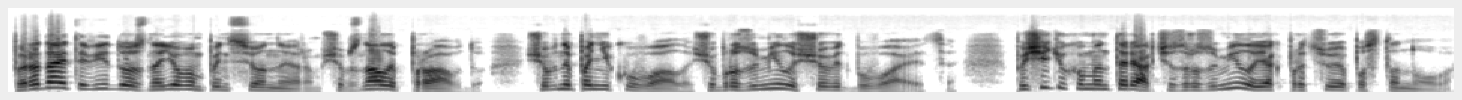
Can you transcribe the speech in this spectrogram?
Передайте відео знайомим пенсіонерам, щоб знали правду, щоб не панікували, щоб розуміли, що відбувається. Пишіть у коментарях, чи зрозуміло, як працює постанова,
